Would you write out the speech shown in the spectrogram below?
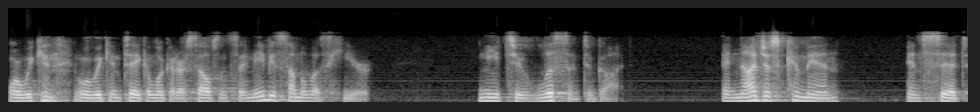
Or we can, or we can take a look at ourselves and say, maybe some of us here need to listen to God and not just come in and sit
